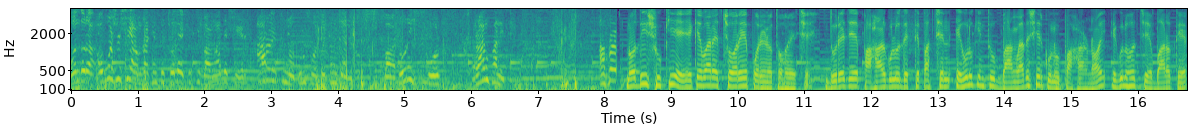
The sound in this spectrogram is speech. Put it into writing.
বন্ধুরা, অবশেষে আমরা কিন্তু চলে এসেছি বাংলাদেশের আরও একটি নতুন পর্যটন কেন্দ্র বা টুরিস্ট স্পট রাংফানিতে নদী শুকিয়ে একেবারে চরে পরিণত হয়েছে। দূরে যে পাহাড়গুলো দেখতে পাচ্ছেন, এগুলো কিন্তু বাংলাদেশের কোনো পাহাড় নয়। এগুলো হচ্ছে ভারতের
